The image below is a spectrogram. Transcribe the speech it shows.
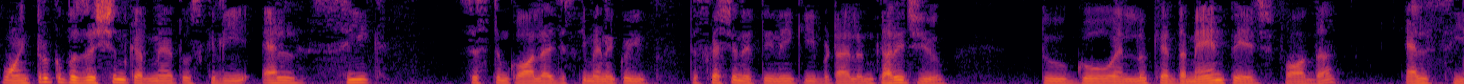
پوائنٹر کو پوزیشن کرنا ہے تو اس کے لیے ایل سیک سسٹم کال ہے، جس کی میں نے کوئی ڈسکشن اتنی نہیں کی but I encourage you to go and look at the man page for the L C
